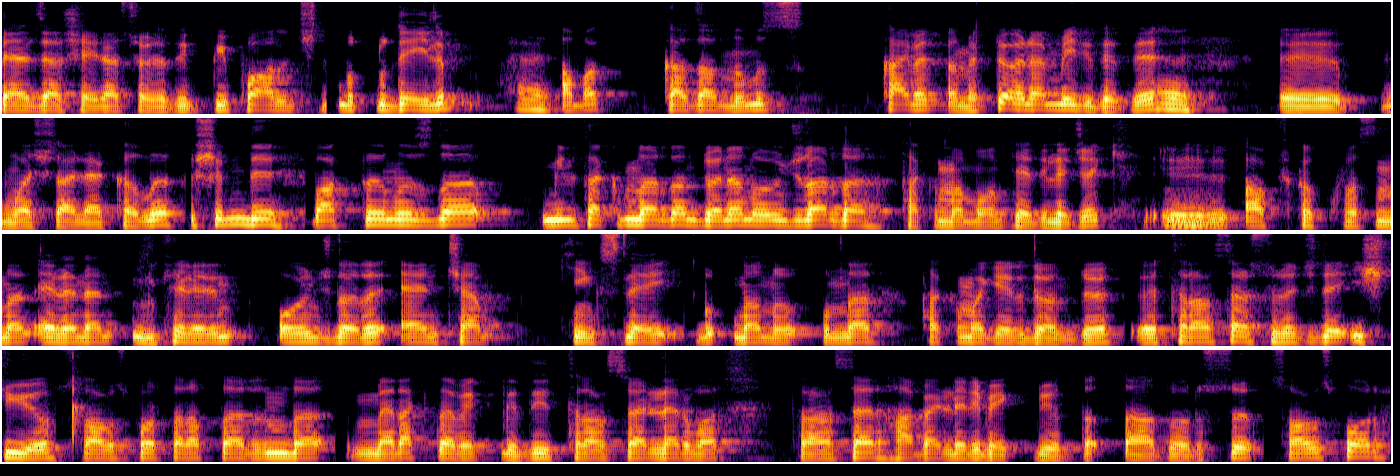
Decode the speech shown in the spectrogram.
benzer şeyler söyledi. Bir puan için mutlu değilim Evet. ama kazandığımız kaybetmemek de önemliydi dedi. Evet. e, bu maçla alakalı. Şimdi baktığımızda milli takımlardan dönen oyuncular da takıma monte edilecek. E, Afrika Kupası'ndan elenen ülkelerin oyuncuları Encham, Kingsley, Nanu bunlar takıma geri döndü. E, transfer süreci de işliyor. Samspor taraftarının da merakla beklediği transferler var. Transfer haberleri bekliyor da- daha doğrusu. Samspor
